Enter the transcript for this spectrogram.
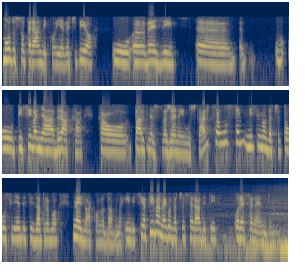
modus operandi koji je već bio u e, vezi e, upisivanja braka kao partnerstva žene i muškarca u Ustav, mislimo da će to uslijediti zapravo ne zakonodavna inicijativa, nego da će se raditi o referendumu.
